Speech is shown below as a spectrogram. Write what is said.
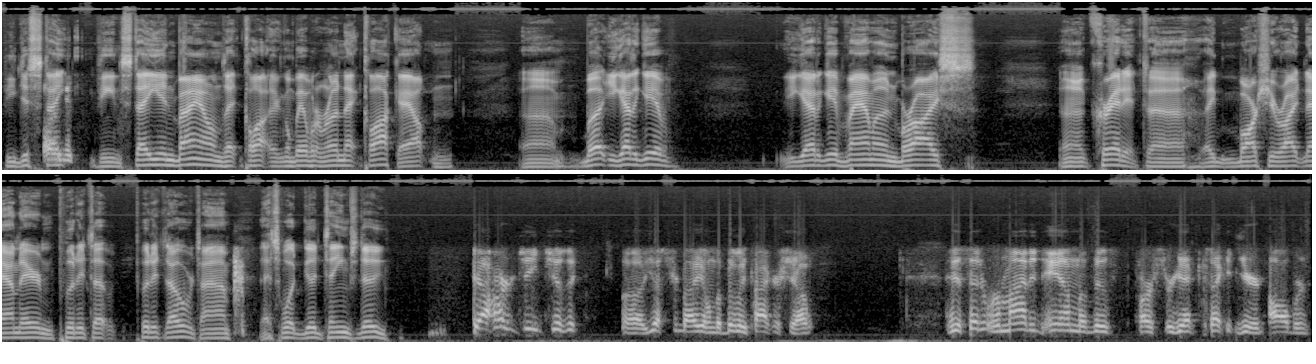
If you just stay, if you can stay in bounds, that clock they're going to be able to run that clock out. And um, but you got to give you got to give Bama and Bryce uh, credit. Uh, they marched you right down there and put it to put it to overtime. That's what good teams do. Yeah, I heard Gene Chizik uh, yesterday on the Billy Packer show. He said it reminded him of his first or second year at Auburn,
